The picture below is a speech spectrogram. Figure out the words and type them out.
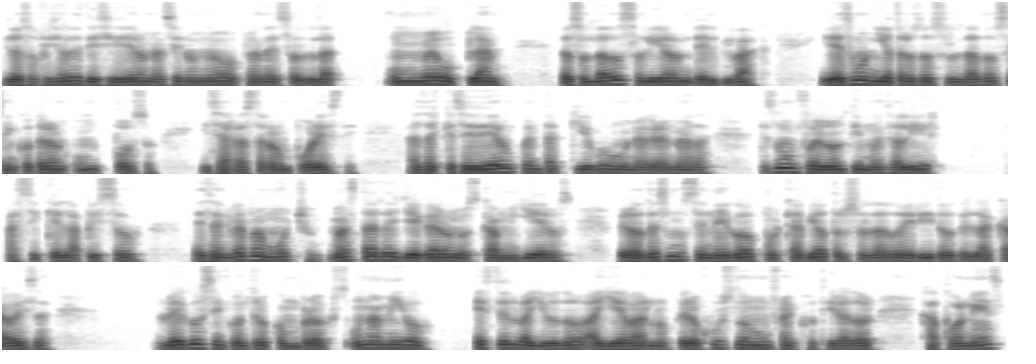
y los oficiales decidieron hacer un nuevo plan de un nuevo plan. Los soldados salieron del vivac y Desmond y otros dos soldados encontraron un pozo y se arrastraron por este, hasta que se dieron cuenta que hubo una granada. Desmond fue el último en salir, así que la pisó. Le sangraba mucho. Más tarde llegaron los camilleros, pero Desmond se negó porque había otro soldado herido de la cabeza. Luego se encontró con Brooks, un amigo. Este lo ayudó a llevarlo, pero justo un francotirador japonés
